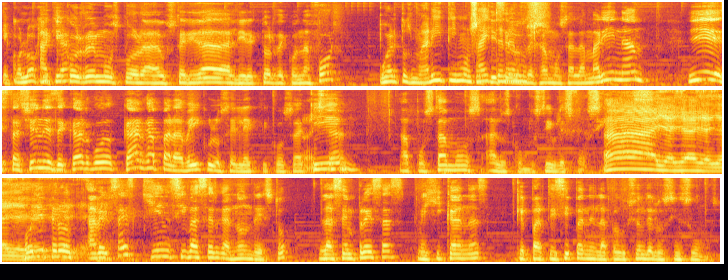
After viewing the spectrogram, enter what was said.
ecológica, Aquí corremos por austeridad al director de CONAFOR. puertos marítimos, ahí Aquí se tenemos. los dejamos a la Marina. Y estaciones de cargo, carga para vehículos eléctricos. Aquí están. Apostamos a los combustibles fósiles. Ay, ay, ay, ay, ay, Oye, pero a ver, ¿sabes quién sí va a ser ganón de esto? Las empresas mexicanas que participan en la producción de los insumos.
